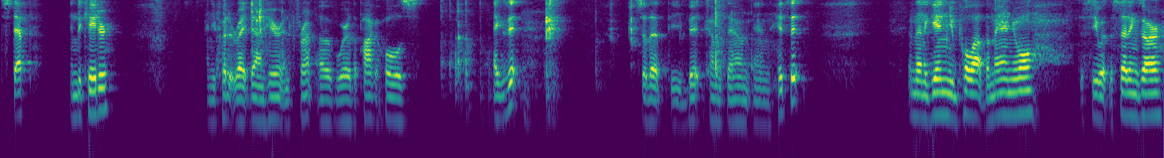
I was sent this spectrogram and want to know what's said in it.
step indicator and you put it right down here in front of where the pocket holes exit so that the bit comes down and hits it. And then again you pull out the manual to see what the settings are.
